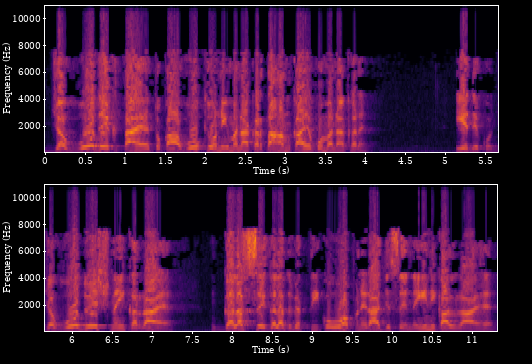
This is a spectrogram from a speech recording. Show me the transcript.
जब वो देखता है तो कहा, वो क्यों नहीं मना करता? हम काहे को मना करें? ये देखो, जब वो द्वेष नहीं कर रहा है, गलत से गलत व्यक्ति को वो अपने राज्य से नहीं निकाल रहा है,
